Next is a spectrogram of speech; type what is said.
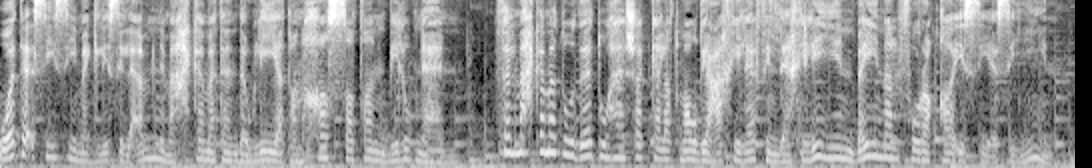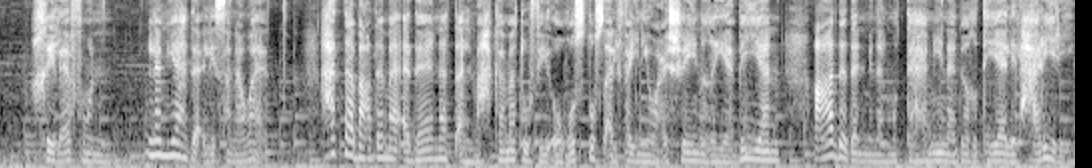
وتأسيس مجلس الأمن محكمة دولية خاصة بلبنان. فالمحكمة ذاتها شكلت موضع خلاف داخلي بين الفرقاء السياسيين. خلاف لم يهدأ لسنوات حتى بعدما أدانت المحكمة في أغسطس 2020 غيابياً عدداً من المتهمين باغتيال الحريري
